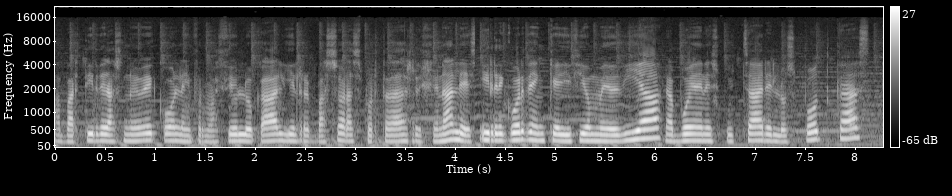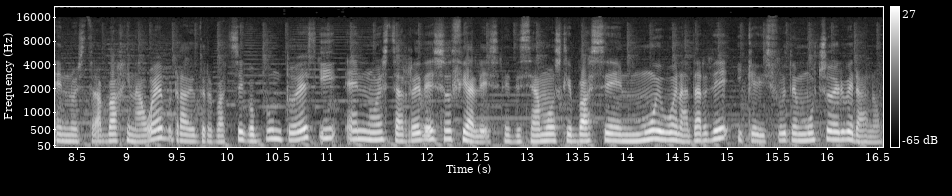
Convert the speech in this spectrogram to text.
a partir de las 9 con la información local y el repaso a las portadas regionales. Y recuerden que edición mediodía la pueden escuchar en los podcasts, en nuestra página web radiotorpacheco.es y en nuestras redes sociales. Les deseamos que pasen muy buena tarde y que disfruten mucho del verano.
